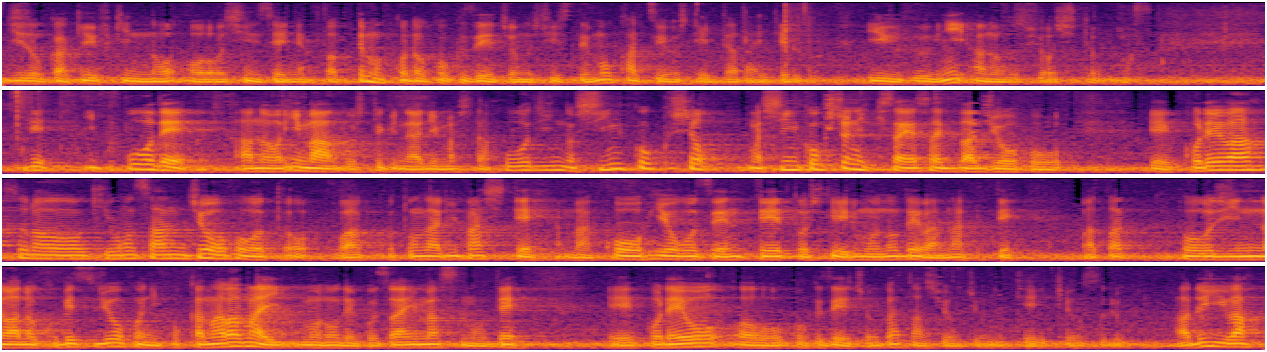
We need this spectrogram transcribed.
持続化給付金の申請にあたってもこの国税庁のシステムを活用していただいているというふうにあの承知しております。で一方であの今ご指摘のありました法人の申告書、まあ、申告書に記載された情報、えこれはその基本産情報とは異なりまして、まあ、公表を前提としているものではなくてまた法人のあの個別情報に他ならないものでございますので、えこれを国税庁が他省庁に提供する。あるいは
